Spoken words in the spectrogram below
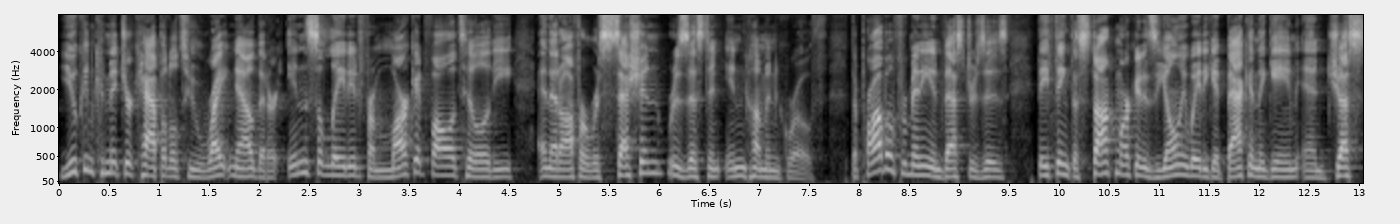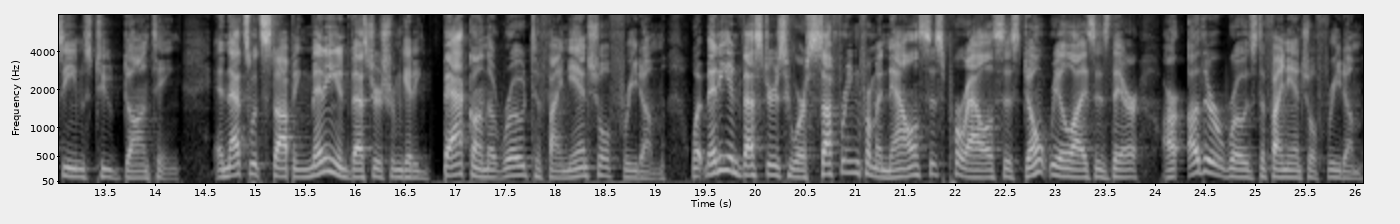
you can commit your capital to right now that are insulated from market volatility and that offer recession resistant income and growth. The problem for many investors is they think the stock market is the only way to get back in the game and just seems too daunting. And that's what's stopping many investors from getting back on the road to financial freedom. What many investors who are suffering from analysis paralysis don't realize is there are other roads to financial freedom.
